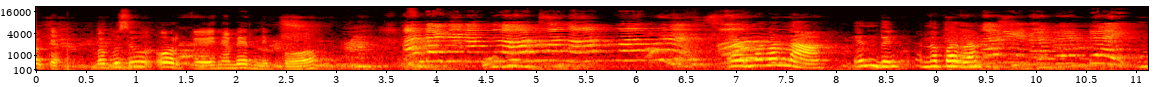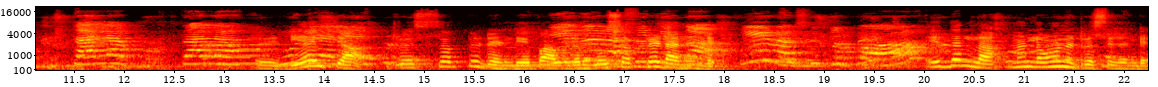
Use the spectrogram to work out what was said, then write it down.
ഓക്കെ. ബബുസു ഓർക്ക് ഞാൻ വരുന്നിപ്പോ ഓർമ്മ വന്നാ? എന്ത്? എന്നാ പറ. റെഡി ആയിട്ടാ. ഡ്രസ്സൊക്കെ ഇടണ്ടേ. പാവടം ബ്ലൗസ് ഒക്കെ ഇടാനുണ്ട്. ഇതല്ല നല്ലോണം ഡ്രസ്സ് ഇടണ്ട്.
